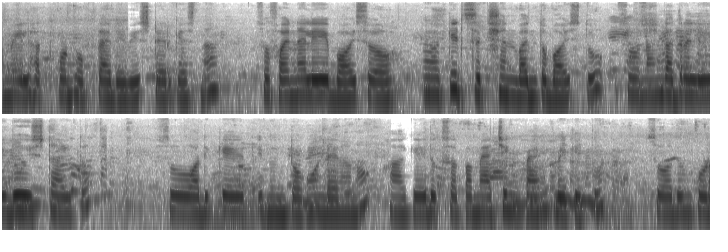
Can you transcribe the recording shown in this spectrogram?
ಮೇಲೆ ಹತ್ಕೊಂಡು ಹೋಗ್ತಾ ಇದ್ದೀವಿ ಸ್ಟೇರ್ ಕೇಸ್ನ. So, finally boys kids section ಬಂತು ಬಾಯ್ಸ್ದು. ಸೊ, ನಂಗೆ ಅದರಲ್ಲಿ ಇದು ಇಷ್ಟ ಆಯಿತು. ಸೊ, ಅದಕ್ಕೆ ಇದನ್ನು ತೊಗೊಂಡೆ ನಾನು. ಹಾಗೆ ಇದಕ್ಕೆ ಸ್ವಲ್ಪ ಮ್ಯಾಚಿಂಗ್ ಪ್ಯಾಂಟ್ ಬೇಕಿತ್ತು. ಸೊ ಅದನ್ನು ಕೂಡ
